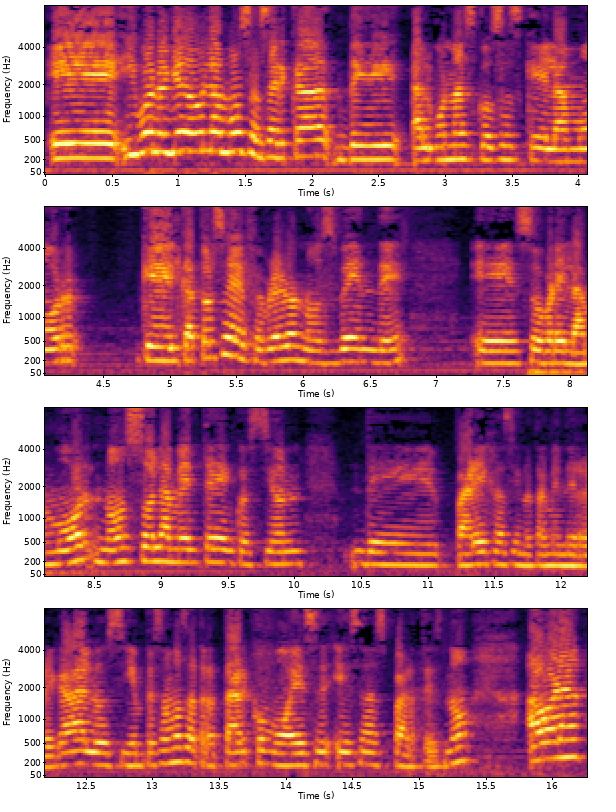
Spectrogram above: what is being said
Eh, y bueno, ya hablamos acerca de algunas cosas que el amor, que el 14 de febrero nos vende eh, sobre el amor, no solamente en cuestión de pareja, sino también de regalos, y empezamos a tratar como ese, esas partes, ¿no? Ahora,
